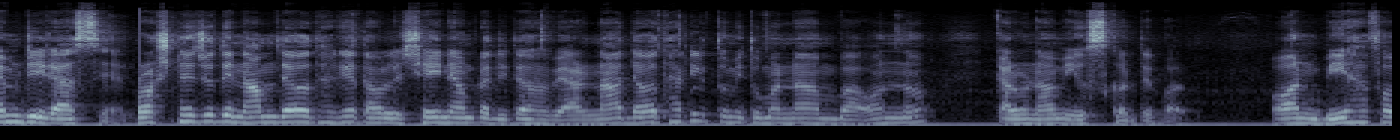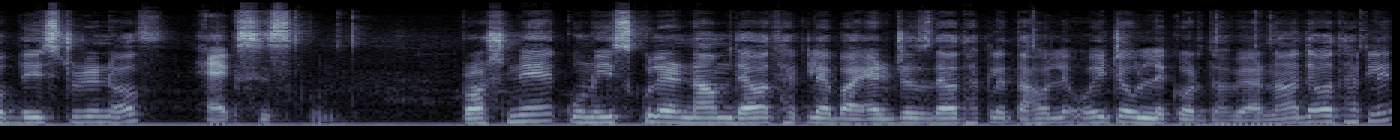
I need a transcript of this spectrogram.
MD Rasel প্রশ্নে যদি নাম দেওয়া থাকে, তাহলে সেই নামটা দিতে হবে। আর না দেওয়া থাকলে তুমি তোমার নাম বা অন্য কারও নাম ইউজ করতে পারো। On behalf of the student of X school প্রশ্নে কোনো স্কুলের নাম দেওয়া থাকলে বা অ্যাড্রেস দেওয়া থাকলে, তাহলে ওইটা উল্লেখ করতে হবে। আর না দেওয়া থাকলে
